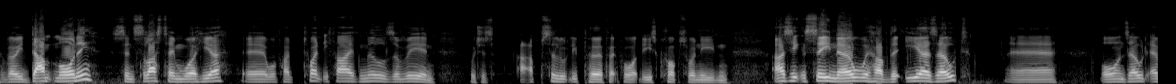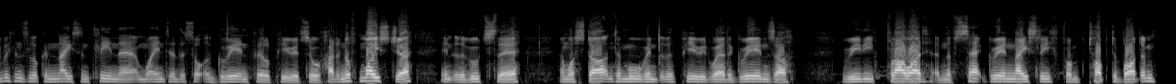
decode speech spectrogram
a very damp morning since the last time we were here. Uh, we've had 25 mils of rain, which is absolutely perfect for what these crops were needing. As you can see now, we have the ears out, uh, awns out, everything's looking nice and clean there, and we're into the sort of grain fill period. So we've had enough moisture into the roots there, and we're starting to move into the period where the grains are really flowered and they've set grain nicely from top to bottom.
